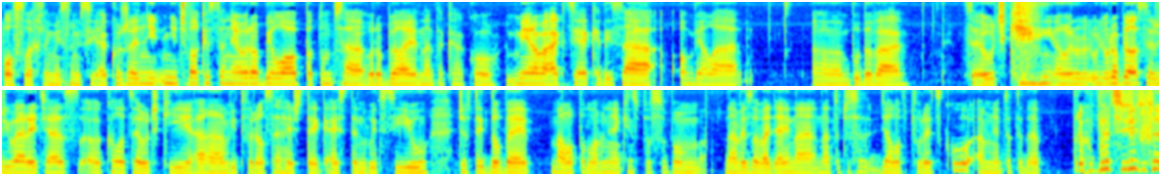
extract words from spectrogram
poslechli, myslím si, akože ni, nič veľké sa neurobilo, potom sa urobila jedna taká ako mierová akcia, kedy sa objala uh, budova COčky a urobila sa živá reťaz okolo COčky a vytvoril sa hashtag I stand with CU, čo v tej dobe malo podľa mňa nejakým spôsobom navezovať aj na, na to, čo sa dialo v Turecku a mne to teda trochu počuješ, že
